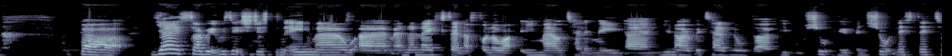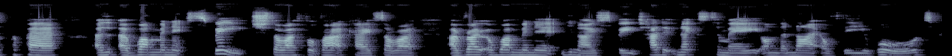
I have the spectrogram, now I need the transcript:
but yeah, so it was literally just an email, um, and then they sent a follow up email telling me, um, you know, we're telling all the people short who've been shortlisted to prepare a, a one minute speech. So I thought, right, okay, so I I wrote a one minute, you know, speech, had it next to me on the night of the awards.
